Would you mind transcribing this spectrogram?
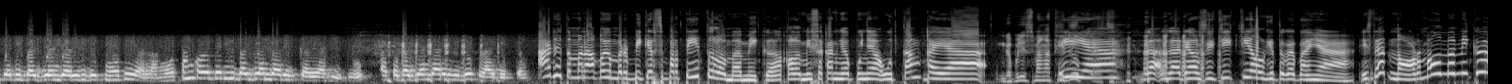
jadi bagian dari hidupnya dia lah. Ngutang kalau jadi bagian dari gaya hidup atau bagian dari hidup lah gitu. Ada teman aku yang berpikir seperti itu loh Mbak Mika. Kalau misalkan nggak punya utang kayak Nggak punya semangat hidup. iya nggak nggak ada yang harus dicicil gitu katanya. Is that normal Mbak Mika?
